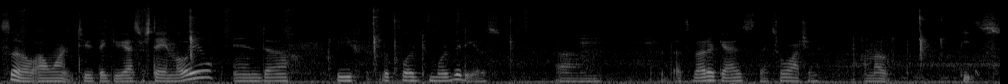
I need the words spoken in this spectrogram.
So I want to thank you guys for staying loyal, and uh, be look forward to more videos. Um, that's about it, guys. Thanks for watching. I'm out. Peace.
